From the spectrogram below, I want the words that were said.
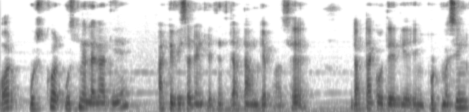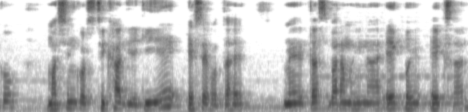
और उसको उसमें लगा दिए आर्टिफिशियल इंटेलिजेंस डाटा उनके पास है। डाटा को दे दिए इनपुट मशीन को। मशीन को सिखा दिए कि ये ऐसे होता है। मैं दस बारह महीना, एक एक साल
